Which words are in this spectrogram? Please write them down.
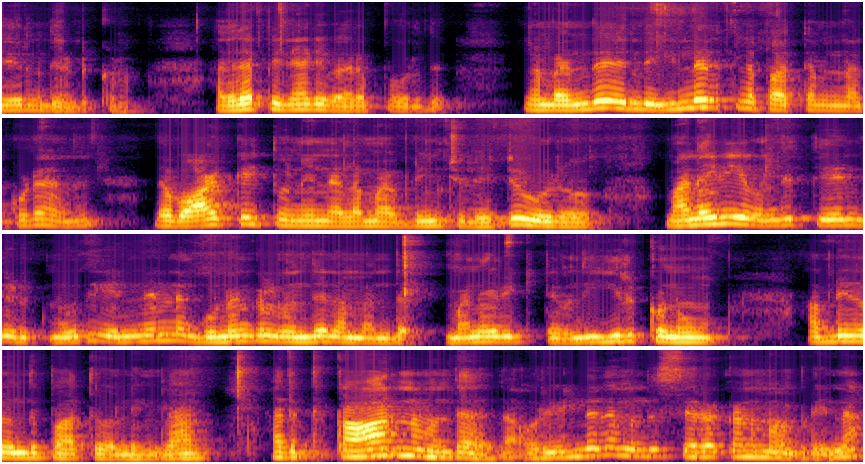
தேர்ந்தெடுக்கணும். அதெல்லாம் பின்னாடி வரப்போகிறது நம்ம வந்து இந்த இல்லறத்தில் பார்த்தோம்னா கூட இந்த வாழ்க்கை துணை நிலைமை அப்படின்னு சொல்லிட்டு ஒரு மனைவியை வந்து தேர்ந்தெடுக்கும் போது என்னென்ன குணங்கள் வந்து நம்ம அந்த மனைவிக்கிட்ட வந்து இருக்கணும்? அப்படின்னு வந்து பார்த்தோம் இல்லைங்களா? அதுக்கு காரணம் வந்து அதுதான். ஒரு இல்லறம் வந்து சிறக்கணும் அப்படின்னா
